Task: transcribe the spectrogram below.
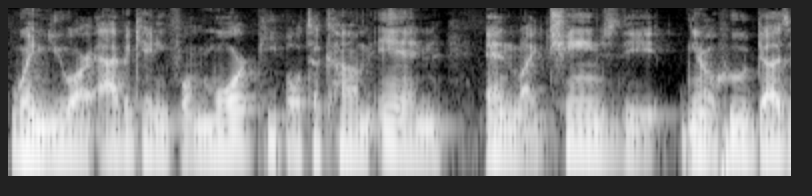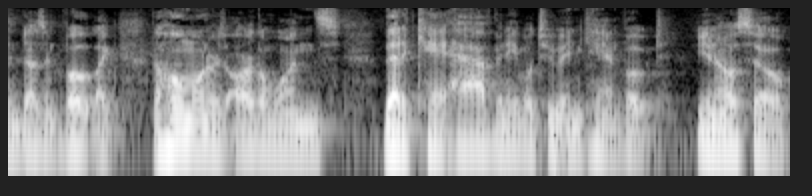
when you are advocating for more people to come in and like change the, you know, who does and doesn't vote, like the homeowners are the ones that can't have been able to and can vote. You know, so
